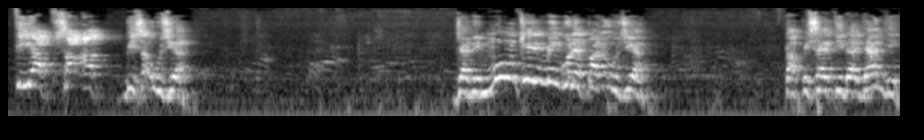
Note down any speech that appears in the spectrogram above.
Tiap saat bisa ujian. Jadi mungkin minggu depan ujian. Tapi saya tidak janji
